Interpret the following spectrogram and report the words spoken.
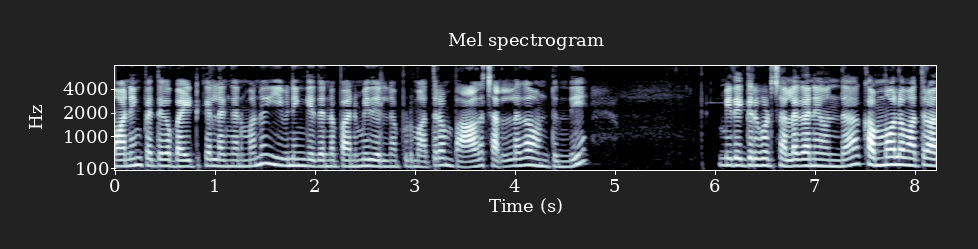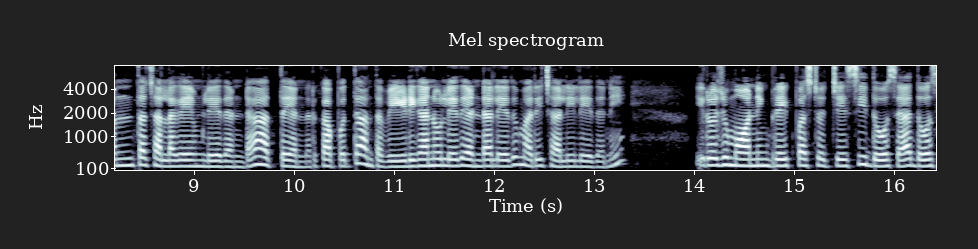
మార్నింగ్ పెద్దగా బయటకు వెళ్ళాం కానీ మనం ఈవినింగ్ ఏదైనా పని మీద వెళ్ళినప్పుడు మాత్రం బాగా చల్లగా ఉంటుంది. మీ దగ్గర కూడా చల్లగానే ఉందా? ఖమ్మంలో మాత్రం అంత చల్లగా ఏం లేదంట అత్తయ్య అన్నారు. కాకపోతే అంత వేడిగానూ లేదు ఎండ లేదు మరీ చలి లేదని. ఈరోజు మార్నింగ్ బ్రేక్ఫాస్ట్ వచ్చేసి దోశ దోశ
